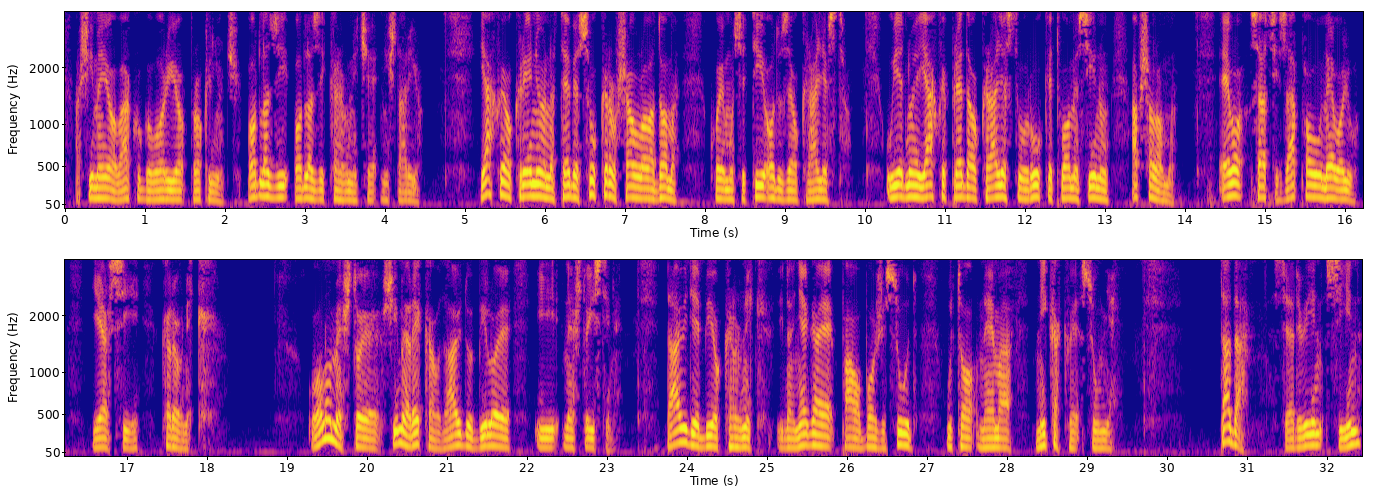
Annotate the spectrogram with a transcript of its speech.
A Šime je ovako govorio proklinjući, odlazi, odlazi krvniće ništario. Jahve okrenio na tebe svu krv Šaulova doma, kojemu si ti oduzeo kraljevstvo. Ujedno je Jahve predao kraljevstvo u ruke tvome sinu Apšalomu. Evo, sad si zapao u nevolju, jer si krvnik. U onome što je Šime rekao Davidu bilo je i nešto istine. David je bio krvnik i na njega je pao Boži sud, u to nema nikakve sumnje. Tada Servin, sin,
